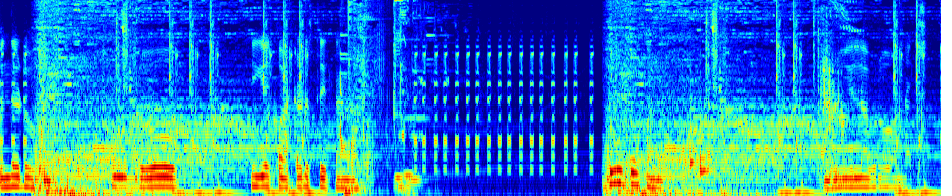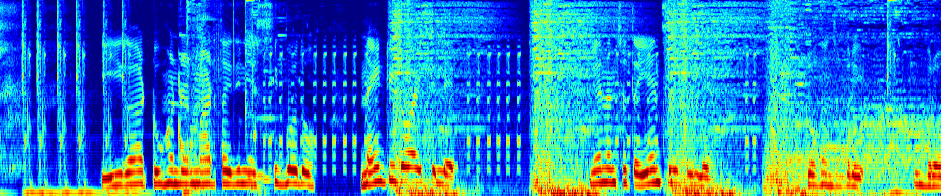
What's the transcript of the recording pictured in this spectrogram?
ಒಂದೇ ಟೋಕನ್ ಬ್ರೋ, ಹೀಗೆ ಕಾಟಾಡಿಸ್ತೈತೆ ನನ್ನ. ಟೂ ಟೋಕನ್ ಇಲ್ಲ ಬ್ರೋ ನೆಕ್ಸ್ಟ್ ಈಗ ಟೂ ಹಂಡ್ರೆಡ್ ಮಾಡ್ತಾ ಇದ್ದೀನಿ, ಎಷ್ಟು ಸಿಗ್ಬೋದು? ನೈಂಟಿ ಟೂ ಆಯ್ತು ಇಲ್ಲಿ ಏನನ್ಸುತ್ತೆ, ಏನು ಸಿಗುತ್ತೆ ಇಲ್ಲಿ? ಟೋಕನ್ಸ್ ಬರೀ ಬ್ರೋ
